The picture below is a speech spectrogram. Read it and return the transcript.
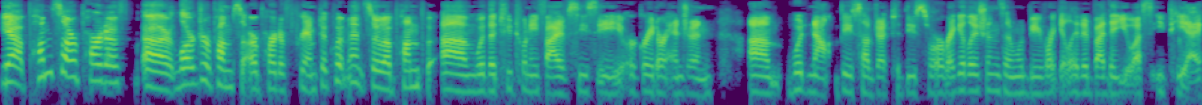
Yeah, pumps are part of, uh, larger pumps are part of preempt equipment. So a pump um, with a 225 cc or greater engine um, would not be subject to these SORE regulations and would be regulated by the US EPA.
